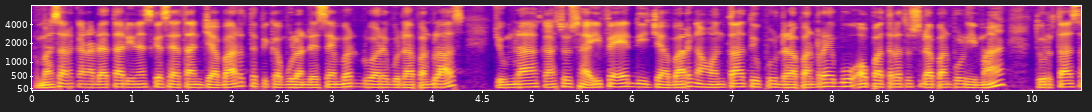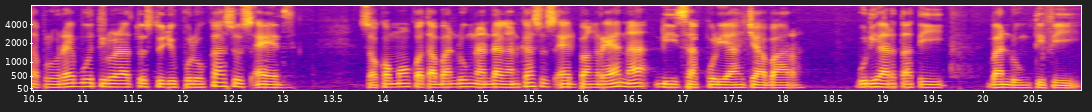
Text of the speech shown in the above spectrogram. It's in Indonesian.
Berdasarkan data Dinas Kesehatan Jabar tepi bulan Desember 2018, jumlah kasus HIV di Jabar ngahonta 78.485, turta 10.370 kasus AIDS. Sokomo Kota Bandung nandangan kasus AIDS Pangreana di Sakuliah Jabar. Budi Hartati, Bandung TV.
